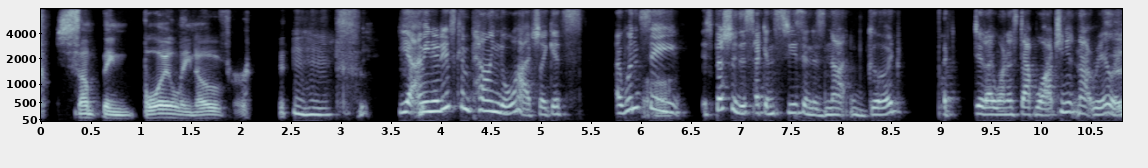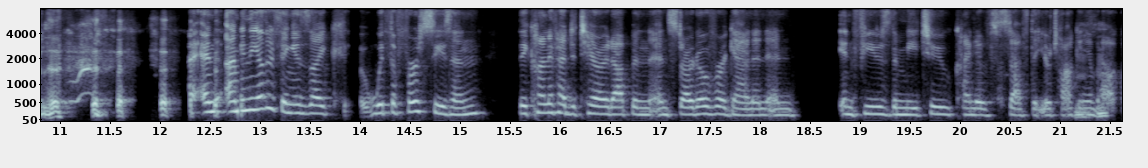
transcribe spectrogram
something boiling over. Mhm. Yeah, I mean, it is compelling to watch. Like, it's, I wouldn't Uh-huh. say, especially the second season is not good, but did I want to stop watching it? Not really. and I mean, the other thing is like with the first season, they kind of had to tear it up and, and start over again and, and infuse the Me Too kind of stuff that you're talking Mhm, about.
